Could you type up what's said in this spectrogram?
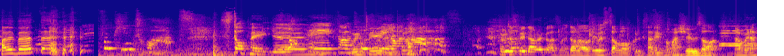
Happy birthday! Fucking twats. Stop it, you! Stop it, don't We're talk to me like that. We've just been down and got us McDonald's. It was so awkward because I didn't put my shoes on. And we're in a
